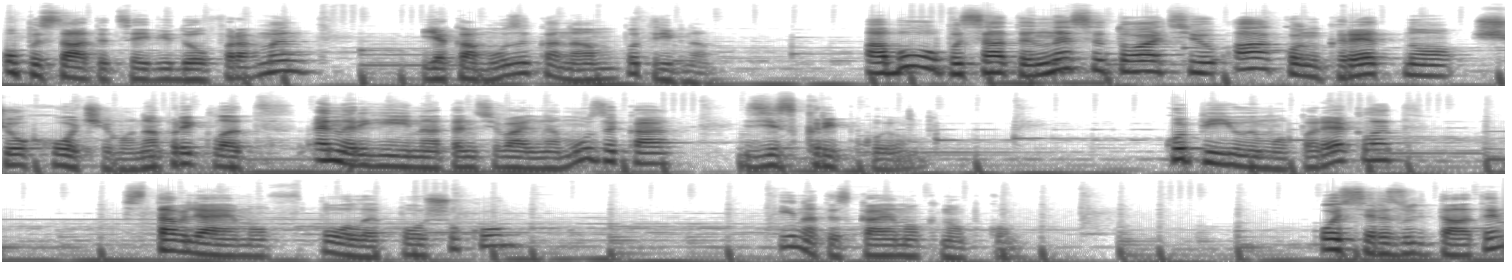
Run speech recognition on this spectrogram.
описати цей відеофрагмент, яка музика нам потрібна. Або описати не ситуацію, а конкретно, що хочемо. Наприклад, енергійна танцювальна музика зі скрипкою. Копіюємо переклад, вставляємо в поле пошуку і натискаємо кнопку. Ось результати.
